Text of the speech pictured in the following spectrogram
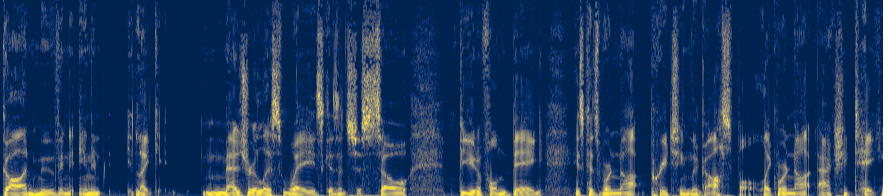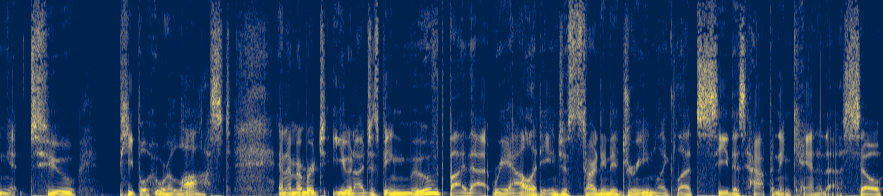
God move in, in like measureless ways because it's just so beautiful and big is because we're not preaching the gospel, like we're not actually taking it to people who are lost. And I remember you and I just being moved by that reality and just starting to dream, like, let's see this happen in Canada. So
